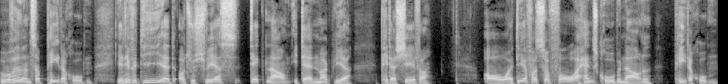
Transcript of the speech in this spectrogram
Og hvorfor hedder den så Petergruppen? Ja, det er fordi, at Otto Schwerts dæknavn i Danmark bliver Peter Schäfer. Og øh, derfor så får hans gruppe navnet Petergruppen.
